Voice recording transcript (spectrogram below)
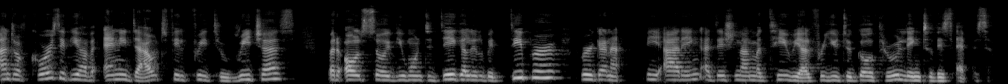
And of course, if you have any doubt, feel free to reach us. But also, if you want to dig a little bit deeper, we're going to be adding additional material for you to go through, linked to this episode.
